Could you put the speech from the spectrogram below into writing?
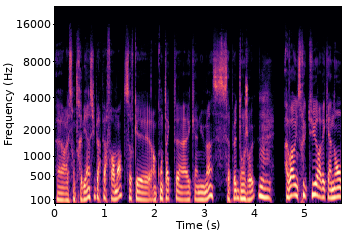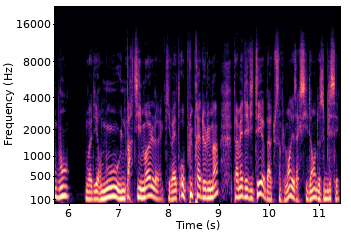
Alors, elles sont très bien, super performantes, sauf qu'en contact avec un humain, ça peut être dangereux. Avoir une structure avec un embout, on va dire mou, ou une partie molle qui va être au plus près de l'humain, permet d'éviter bah, tout simplement les accidents, de se blesser.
